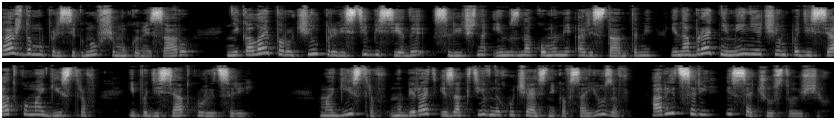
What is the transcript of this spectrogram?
Каждому присягнувшему комиссару Николай поручил провести беседы с лично им знакомыми арестантами и набрать не менее чем по десятку магистров и по десятку рыцарей. Магистров набирать из активных участников союзов, а рыцарей – из сочувствующих.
